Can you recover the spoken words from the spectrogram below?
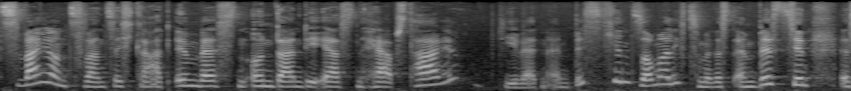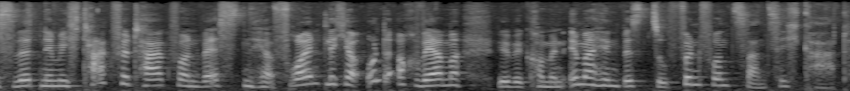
22 Grad im Westen und dann die ersten Herbsttage. Die werden ein bisschen sommerlich, zumindest ein bisschen. Es wird nämlich Tag für Tag von Westen her freundlicher und auch wärmer. Wir bekommen immerhin bis zu 25 Grad.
